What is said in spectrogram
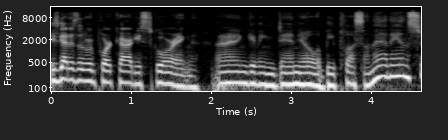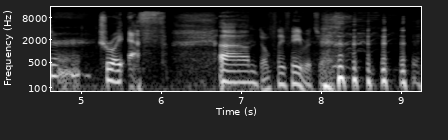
he's got his little report card. He's scoring. I'm giving Daniel a B plus on that answer. Troy F. Um, Don't play favorites, right?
